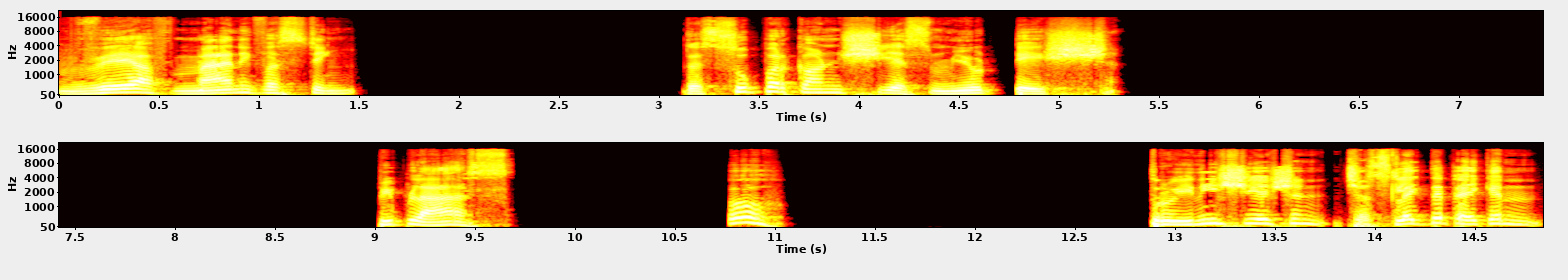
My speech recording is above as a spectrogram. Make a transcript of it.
way of manifesting the superconscious mutation. People ask, Oh, through initiation, just like that, I can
